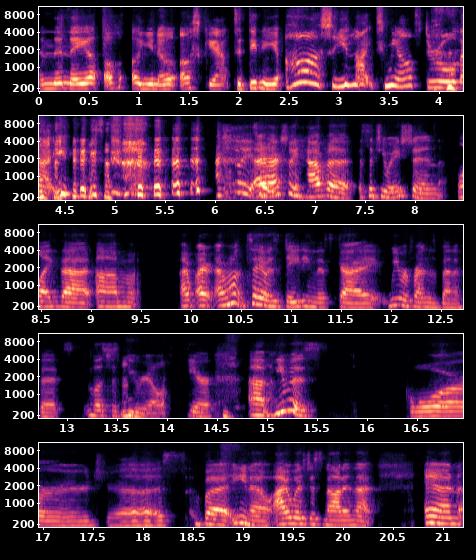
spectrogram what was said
and then they uh, uh, uh, you know ask you out to dinner you oh so you liked me after all that you know actually i actually have a, a situation like that um I, I, I won't say I was dating this guy. We were friends with benefits. Let's just be Mhm. real here. Um, he was gorgeous, but you know, I was just not in that. And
